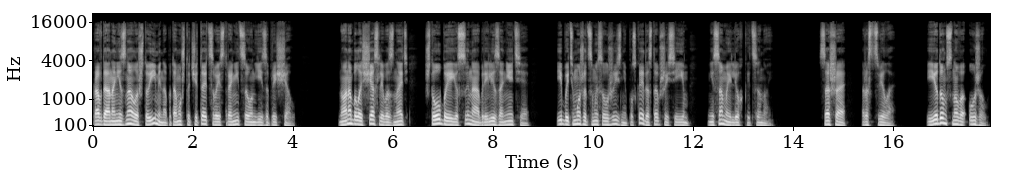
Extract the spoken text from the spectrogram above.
Правда, она не знала, что именно, потому что читать свои страницы он ей запрещал. Но она была счастлива знать, что оба ее сына обрели занятия, и, быть может, смысл жизни, пускай доставшийся им не самой легкой ценой. Саша расцвела. Ее дом снова ожил,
